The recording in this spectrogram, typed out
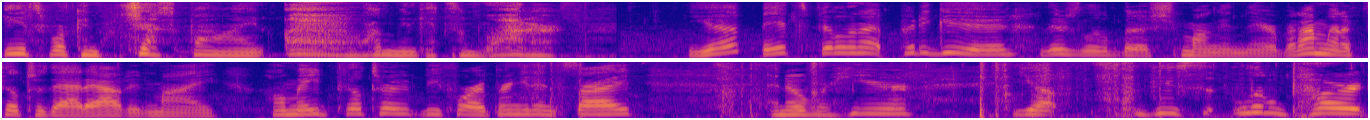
It's working just fine. Oh, I'm going to get some water. Yep, it's filling up pretty good. There's a little bit of schmung in there, but I'm going to filter that out in my homemade filter before I bring it inside. And over here, yep, this little part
